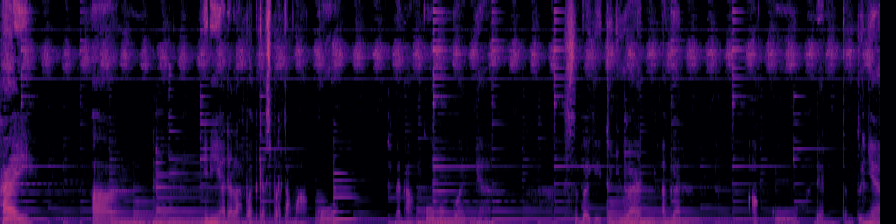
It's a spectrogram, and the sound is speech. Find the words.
Hai, um, ini adalah podcast pertama aku dan aku membuatnya sebagai tujuan agar aku dan tentunya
